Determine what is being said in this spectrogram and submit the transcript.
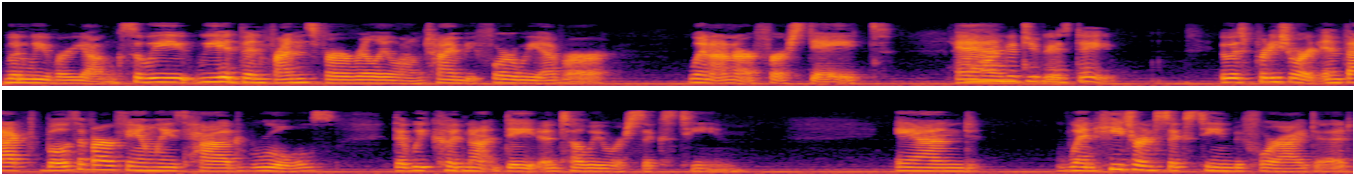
when we were young. So we we had been friends for a really long time before we ever went on our first date. How long did you guys date? It was pretty short. In fact, both of our families had rules that we could not date until we were 16. And when he turned 16 before I did,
